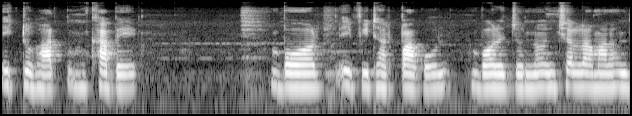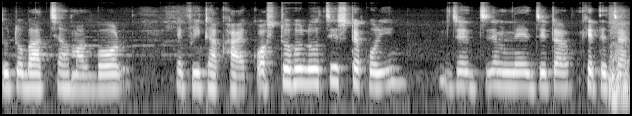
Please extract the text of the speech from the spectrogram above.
একটু ভাত খাবে। বর, এই পিঠার পাগল। বরের জন্য, ইনশাল্লাহ আমার দুটো বাচ্চা, আমার বর এই পিঠা খায়। কষ্ট হলেও চেষ্টা করি যে যেমনি যেটা খেতে চায়।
